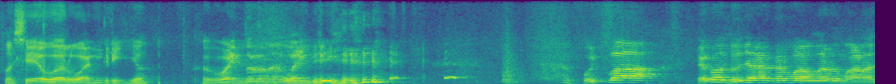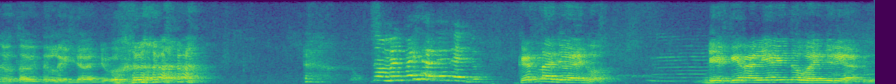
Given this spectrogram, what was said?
પછી વર વાંદરી યો વાંદરો ને વાંદરી પુષ્પા દેખો ધુજારા કરવા અમારું માણા જોતા હોય તો લઈ જાજો. કેટલા જોઈએ એનો બે કેરા લઈ આવી દો વાંદરી હતું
